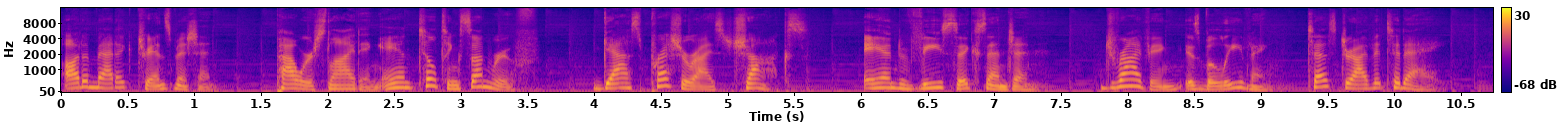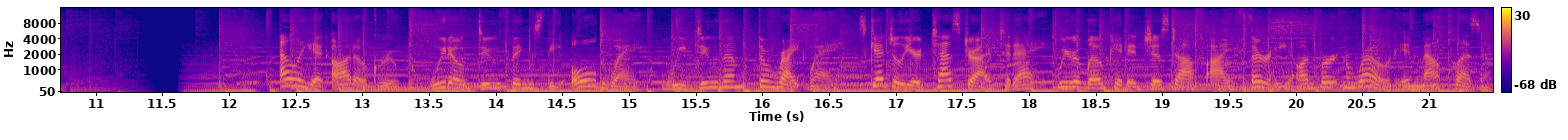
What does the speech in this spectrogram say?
automatic transmission, power sliding and tilting sunroof, gas pressurized shocks, and V6 engine. Driving is believing. Test drive it today. Elliott Auto Group. We don't do things the old way, we do them the right way. Schedule your test drive today. We're located just off I 30 on Burton Road in Mount Pleasant.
